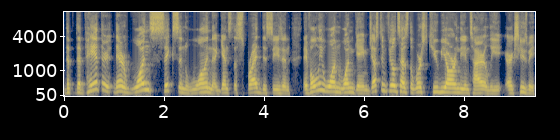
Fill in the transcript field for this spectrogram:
the, the Panthers, they're one six and one against the spread this season. They've only won one game. Justin Fields has the worst QBR in the entire league, or excuse me,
